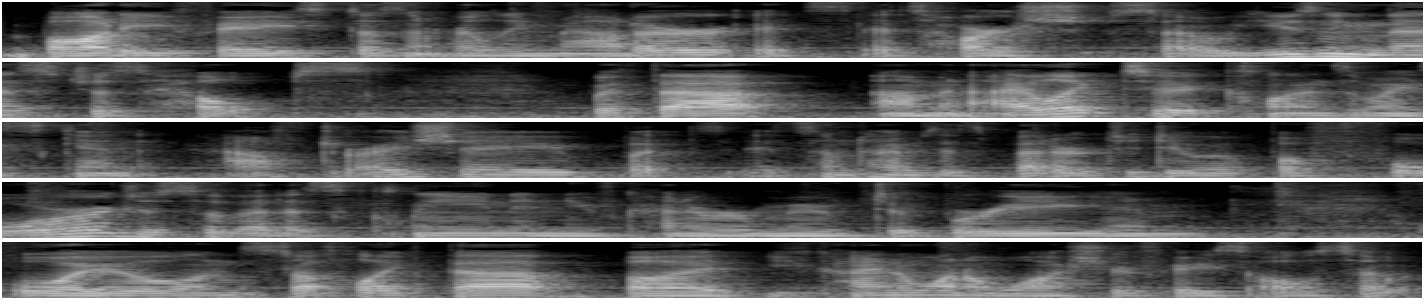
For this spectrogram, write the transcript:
Body, face, doesn't really matter. It's, it's harsh. So using this just helps with that. Um, and I like to cleanse my skin after I shave, but it, sometimes it's better to do it before just so that it's clean and you've kind of removed debris and oil and stuff like that, but you kind of want to wash your face also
